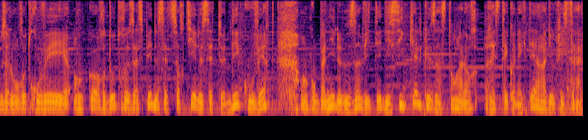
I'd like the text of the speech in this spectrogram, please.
Nous allons retrouver encore d'autres aspects de cette sortie et de cette découverte en compagnie de nos invités d'ici quelques instants, alors restez connectés à Radio Cristal.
